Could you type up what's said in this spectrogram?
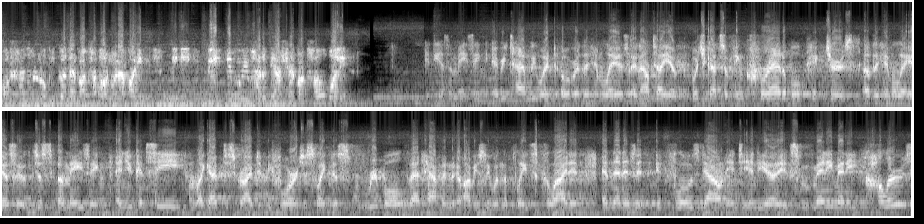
অসাধারণ অভিজ্ঞতার কথা বর্ণনা করেন। তিনি পেট ভূমি ভারতে আসার কথাও বলেন। Is amazing. Every time we went over the Himalayas, and I'll tell you, Butch got some incredible pictures of the Himalayas. It was just amazing. And you can see, like I've described it before, just like this ripple that happened, obviously, when the plates collided. And then as it, it flows down into India, it's many, many colors.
